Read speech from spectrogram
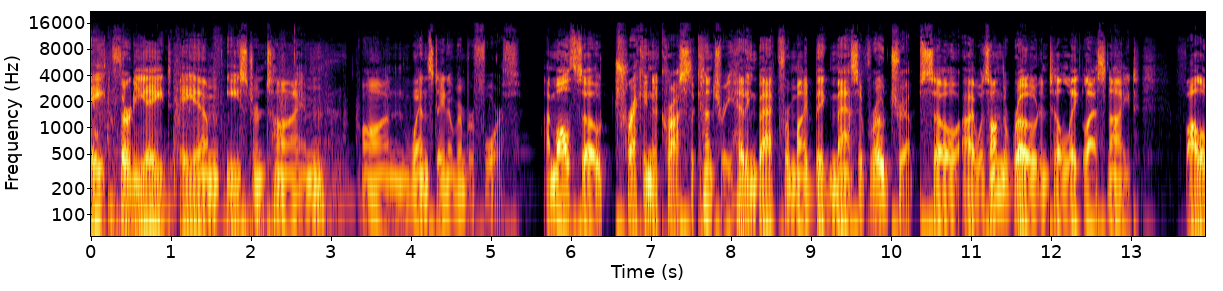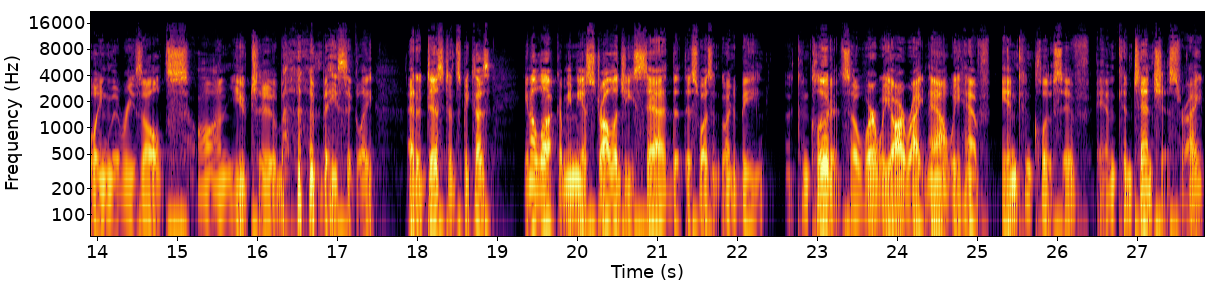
8:38 a.m. Eastern Time on Wednesday, November 4th. I'm also trekking across the country, heading back from my big, massive road trip. So I was on the road until late last night, following the results on YouTube, basically, at a distance. Because, you know, look, I mean, the astrology said that this wasn't going to be uh, concluded. So where we are right now, we have inconclusive and contentious, right?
